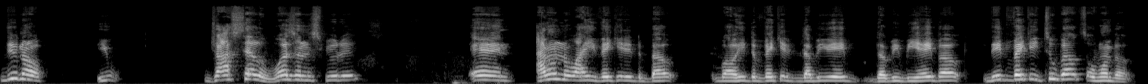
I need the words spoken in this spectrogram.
you know, you, Josh Taylor was undisputed, and I don't know why he vacated the belt. Well, he vacated the WA WBA belt. Did he vacate two belts or one belt?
